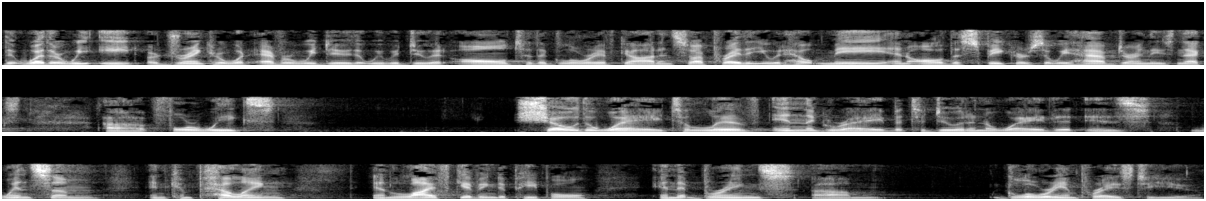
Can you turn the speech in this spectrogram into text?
That whether we eat or drink or whatever we do, that we would do it all to the glory of God. And so I pray that you would help me and all of the speakers that we have during these next uh, four weeks show the way to live in the gray, but to do it in a way that is winsome and compelling and life giving to people and that brings um, glory and praise to you.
